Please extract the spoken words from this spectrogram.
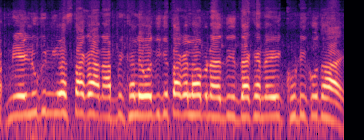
আপনি এই লুকিং গ্লাস তাকান, আপনি খালি ওদিকে তাকালে হবে না দেখেন এই খুঁটি কোথায়।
